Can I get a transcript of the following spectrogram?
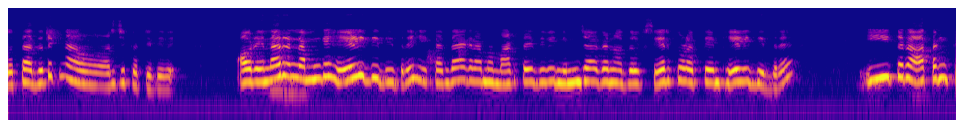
ಗೊತ್ತಾದದಕ್ಕೆ ನಾವು ಅರ್ಜಿ ಕೊಟ್ಟಿದ್ದೀವಿ. ಅವ್ರು ಏನಾರು ನಮಗೆ ಹೇಳಿದ್ದಿದ್ದರೆ ಈ ಕಂದಾಯ ಗ್ರಾಮ ಮಾಡ್ತಾ ಇದ್ದೀವಿ ನಿಮ್ಮ ಜಾಗನೂ ಅದ್ರಲ್ಲಿ ಸೇರ್ಕೊಳ್ಳುತ್ತೆ ಅಂತ ಹೇಳಿದ್ದಿದ್ರೆ ಈ ಥರ ಆತಂಕ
